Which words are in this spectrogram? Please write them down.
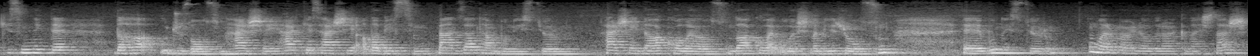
kesinlikle daha ucuz olsun her şey. Herkes her şeyi alabilsin. Ben zaten bunu istiyorum. Her şey daha kolay olsun, daha kolay ulaşılabilir olsun. Ee, bunu istiyorum. Umarım öyle olur arkadaşlar.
